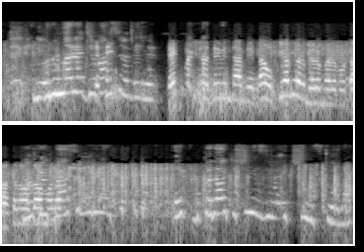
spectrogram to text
Yorumlara cevap söyleyin. Tek başına deminden beri. Ben okuyamıyorum yorumları burada. Sen oradan yok bana ben söylüyorum. Ek, bu kadar kişi izliyor. Action istiyorlar.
